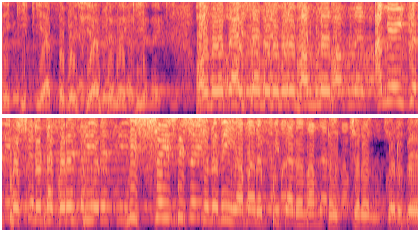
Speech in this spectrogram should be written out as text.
নেকি কি এত বেশি আছে নাকি? হযরত আয়েশা মনে মনে ভাবলেন, আমি এই যে প্রশ্নটা করেছি, নিশ্চয়ই বিশ্ব নবী আমার পিতার নামটা উচ্চারণ করবে।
